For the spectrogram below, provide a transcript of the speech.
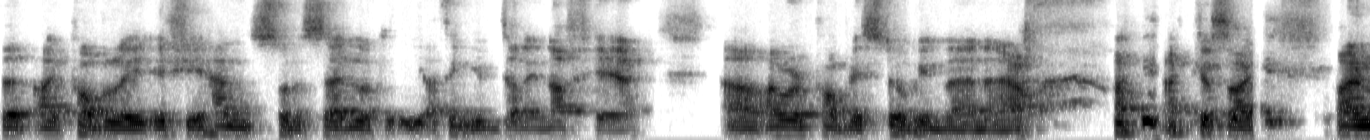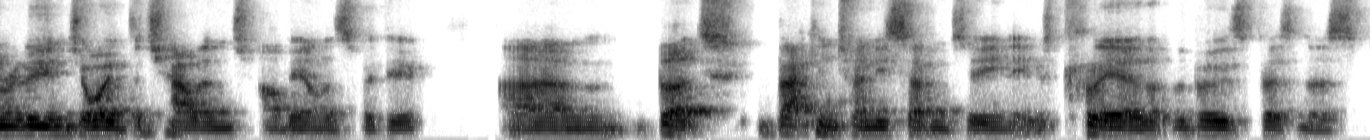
that I probably, if she hadn't sort of said, look, I think you've done enough here, uh, I would have probably still been there now because I, I really enjoyed the challenge, I'll be honest with you. Um, but back in 2017, it was clear that the Booths business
